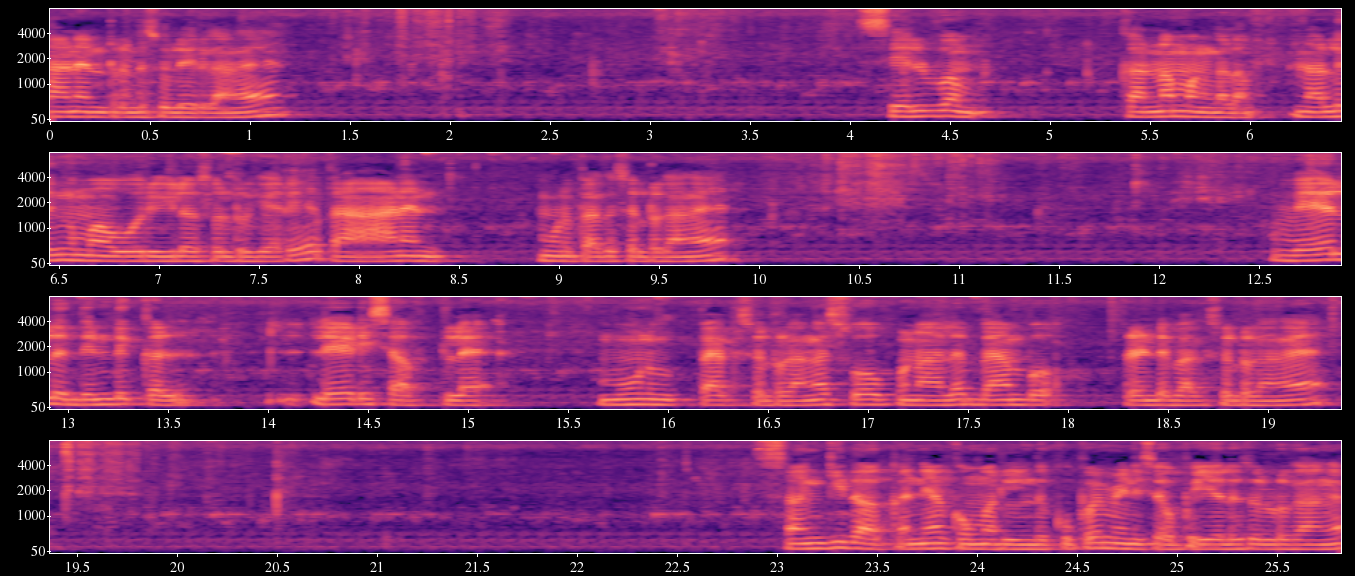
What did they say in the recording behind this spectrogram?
ஆனன் ரெண்டு சொல்லியிருக்காங்க செல்வம் கண்ணமங்கலம் நலுங்கு மாவு ஒரு கிலோ சொல்லியிருக்காரு அப்புறம் ஆனன் மூணு பேக்கு சொல்லியிருக்காங்க வேலு திண்டுக்கல் லேடி சாஃப்ட்டில் மூணு பேக் சொல்லியிருக்காங்க சோப்பு நாலு பேம்போ ரெண்டு பேக் சொல்லியிருக்காங்க சங்கீதா கன்னியாகுமரியிலேருந்து குப்பைமேனி சிவப்பு ஏழு சொல்லியிருக்காங்க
